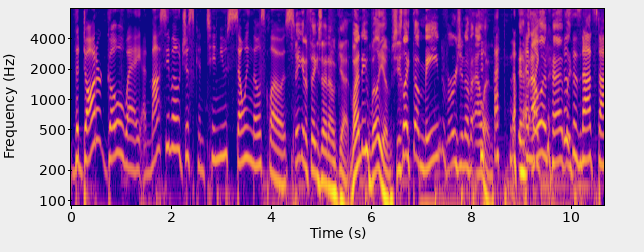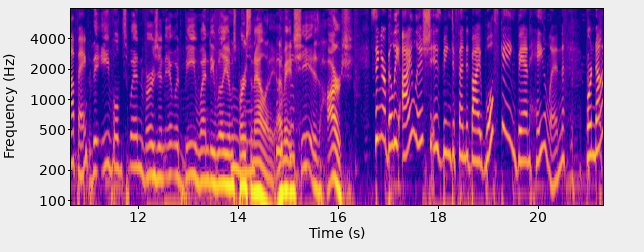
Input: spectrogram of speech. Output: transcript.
The daughter go away, and Mossimo just continue sewing those clothes. Speaking of things I don't get, Wendy Williams, she's like the mean version of Ellen. If And, like, Ellen had this like is not stopping. the evil twin version, it would be Wendy Williams' Mm-hmm. personality. I mean, she is harsh. Singer Billie Eilish is being defended by Wolfgang Van Halen for not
